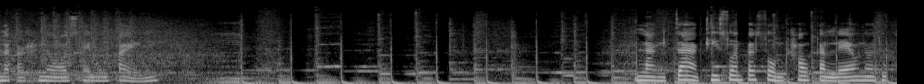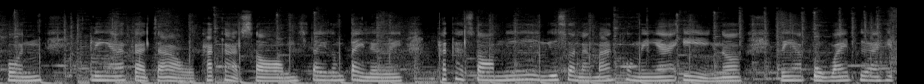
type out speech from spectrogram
แล้วก็ขนอใส่ลงไป หลังจากที่ส่วนผสมเข้ากันแล้วเนาะทุกคนเลียกะเจ้าผักกาดซ้อมใส่ลงไปเลยผักกาดซ้อมนี่อยู่ส่วนหลังบ้านของเลียเองเนาะเลียปลูกไว้เพื่อเฮ็ด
